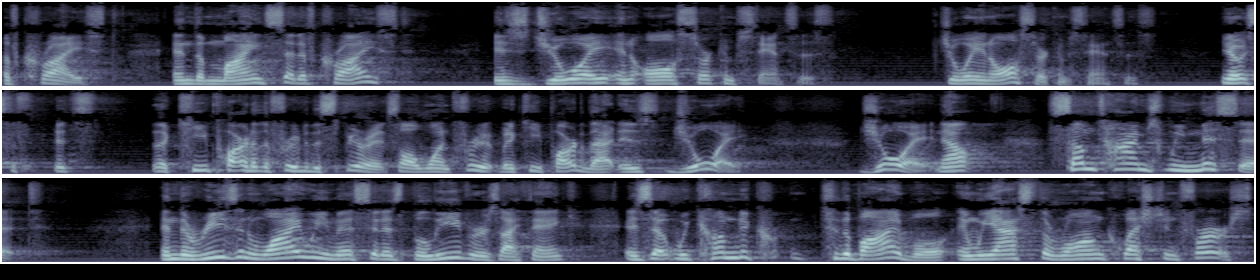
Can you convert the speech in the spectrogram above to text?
of Christ. And the mindset of Christ is joy in all circumstances. Joy in all circumstances. You know, it's the, it's the key part of the fruit of the Spirit. It's all one fruit, but a key part of that is joy. Joy. Now, sometimes we miss it. And the reason why we miss it as believers, I think, is that we come to, to the Bible and we ask the wrong question first.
